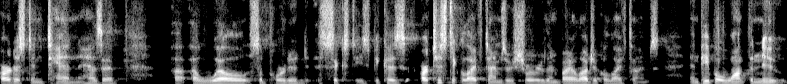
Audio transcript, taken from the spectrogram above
artist in 10 has a, a, a well supported 60s because artistic lifetimes are shorter than biological lifetimes, and people want the new.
